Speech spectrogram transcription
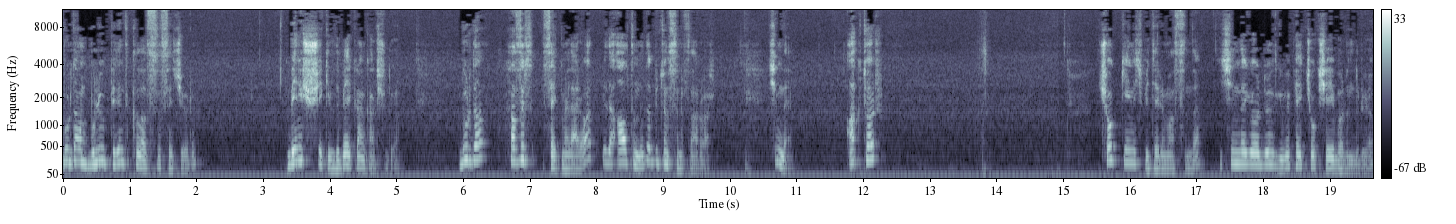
Buradan Blueprint Class'ı seçiyorum. Beni şu şekilde bir ekran karşılıyor. Burada hazır sekmeler var. Bir de altında da bütün sınıflar var. Şimdi aktör çok geniş bir terim aslında. İçinde gördüğünüz gibi pek çok şeyi barındırıyor.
